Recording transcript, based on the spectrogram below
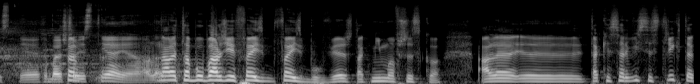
istnieje. Chyba jeszcze To- istnieje, ale... No ale to był bardziej face, Facebook, wiesz, tak mimo wszystko. Ale y, takie serwisy stricte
